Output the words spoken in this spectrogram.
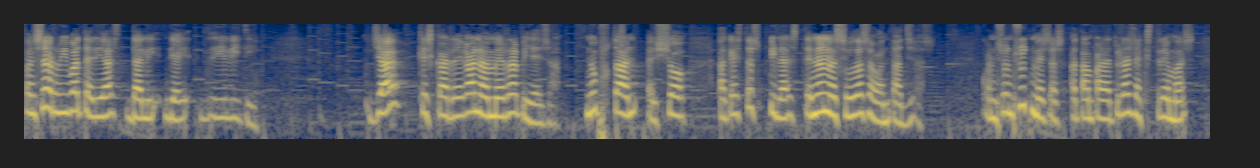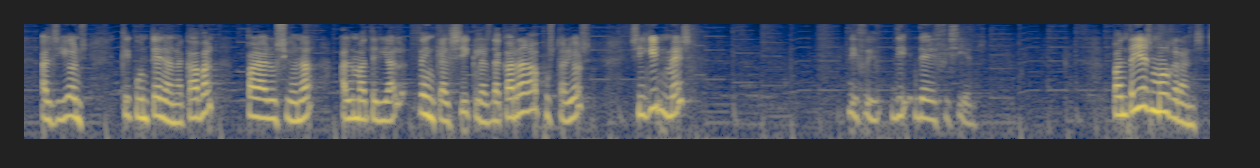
fan servir bateries de, li de, de liti, ja que es carreguen amb més rapidesa. No obstant això, aquestes piles tenen els seus desavantatges. Quan són sotmeses a temperatures extremes, els ions que contenen acaben per erosionar el material fent que els cicles de càrrega posteriors siguin més deficients. Pantalles molt grans.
